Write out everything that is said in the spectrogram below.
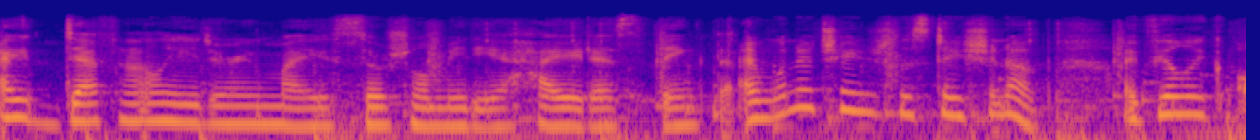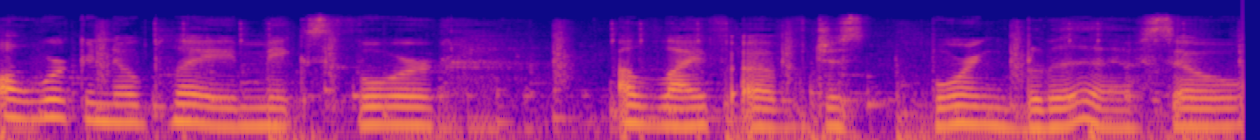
I definitely, during my social media hiatus, think that I want to change the station up. I feel like all work and no play makes for a life of just boring blah. So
